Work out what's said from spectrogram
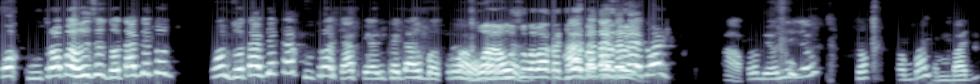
કોક કૂતરો બહુ છે જોતા આવજે તું. આમ જોતા આવજે કે કૂતરો સાપ કેળી ખાઈ જાય બકરો હું આવું છું બાબા કચરા બકરા દોડ. આપણો બેવ નહીં જવું તો અંબાજી. અંબાજી.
